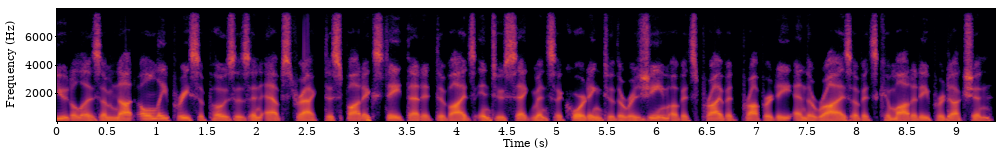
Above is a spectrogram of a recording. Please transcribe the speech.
feudalism not only presupposes an abstract despotic state that it divides into segments according to the regime of its private property and the rise of its commodity production,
